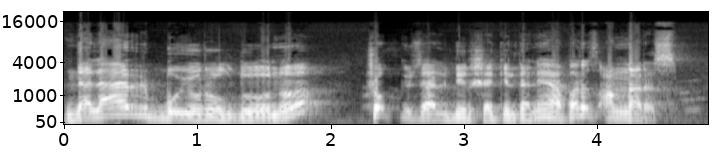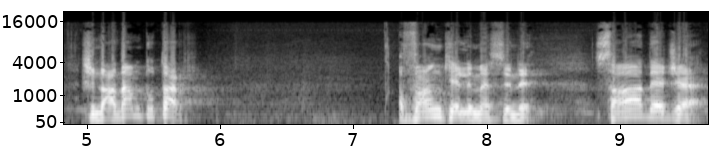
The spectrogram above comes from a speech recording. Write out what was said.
neler buyurulduğunu çok güzel bir şekilde ne yaparız anlarız. Şimdi adam tutar. Van kelimesini sadece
